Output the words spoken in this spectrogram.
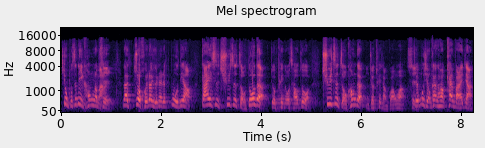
就不是利空了嘛？是，那就回到原来的步调，该是趋势走多的就偏多操作，趋势走空的你就退场观望。是，所以目前我看的话，看法来讲，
